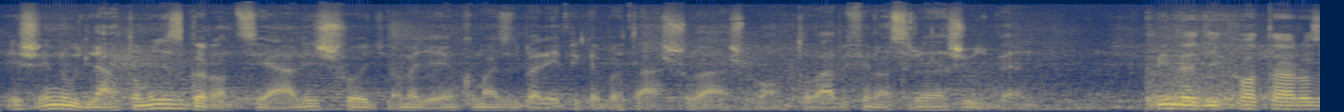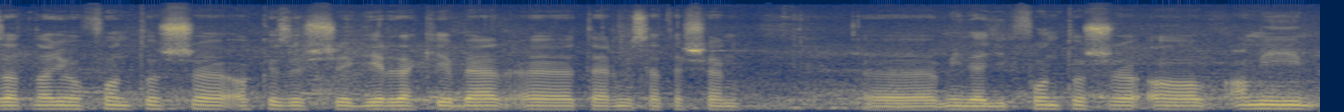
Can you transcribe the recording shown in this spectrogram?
és én úgy látom, hogy ez garanciális, hogy a megyei önkormányzat belépik ebbe a társulásban, további finanszírozás ügyben. Mindegyik határozat nagyon fontos a közösség érdekében, természetesen mindegyik fontos. A, ami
